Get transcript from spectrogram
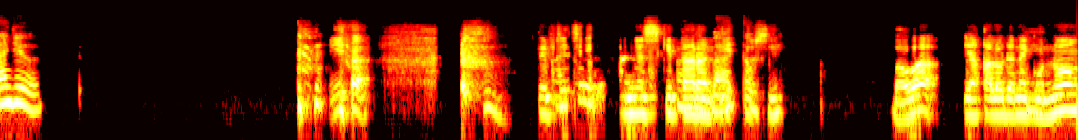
Lanjut. iya. Tipsnya sih hanya sekitaran Ambil itu sih. Bahwa ya kalau udah naik Iya. gunung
